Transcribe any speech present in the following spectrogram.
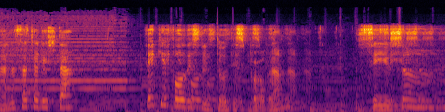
ナナサチャでした。Thank you for listening to this program. See you soon.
